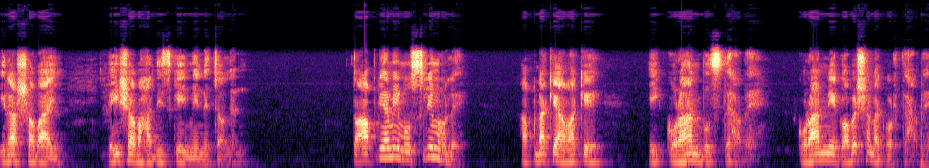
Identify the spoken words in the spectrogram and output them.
এরা সবাই এইসব হাদিসকেই মেনে চলেন। তো আপনি আমি মুসলিম হলে আপনাকে, আমাকে এই কোরআন বুঝতে হবে। কোরআন নিয়ে গবেষণা করতে হবে।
